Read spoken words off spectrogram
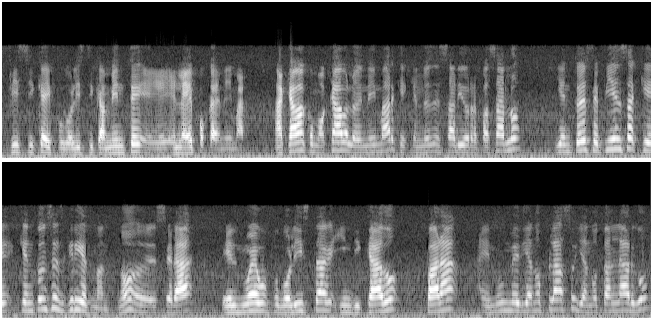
física y futbolísticamente en la época de Neymar. Acaba como acaba lo de Neymar, que, que no es necesario repasarlo, y entonces se piensa que, que entonces Griezmann ¿no? será el nuevo futbolista indicado para en un mediano plazo, ya no tan largo,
